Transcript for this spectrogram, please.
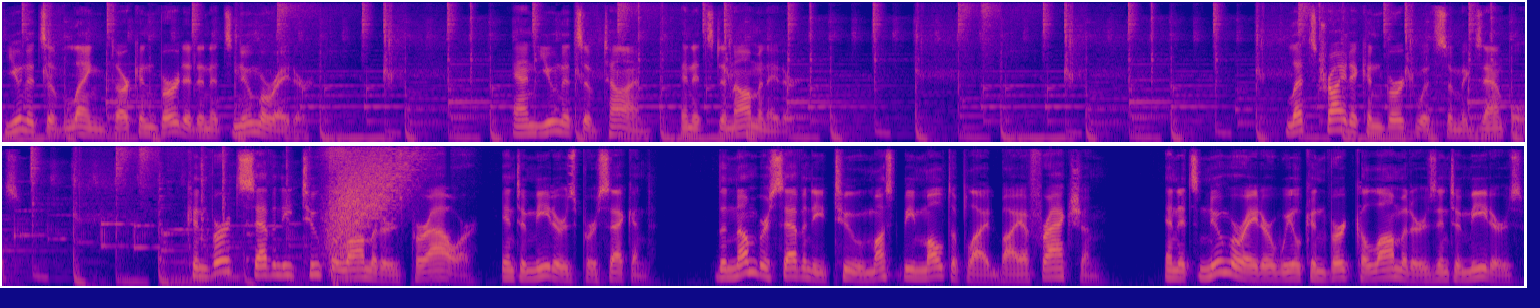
Units of length are converted in its numerator and units of time in its denominator. Let's try to convert with some examples. Convert 72 kilometers per hour into meters per second. The number 72 must be multiplied by a fraction. In its numerator we'll convert kilometers into meters,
